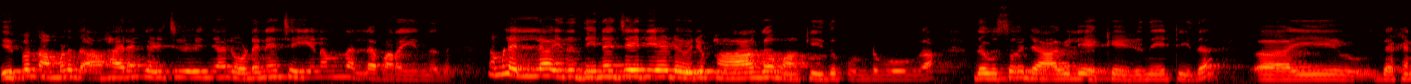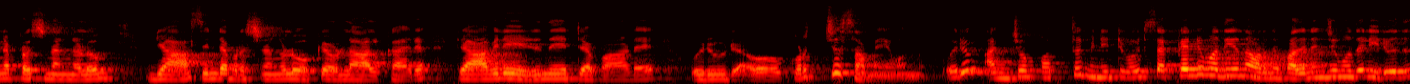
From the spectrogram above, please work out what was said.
ഇതിപ്പം നമ്മൾ ആഹാരം കഴിച്ചു കഴിഞ്ഞാൽ ഉടനെ ചെയ്യണം എന്നല്ല പറയുന്നത്. നമ്മളെല്ലാം ഇത് ദിനചര്യയുടെ ഒരു ഭാഗമാക്കി ഇത് കൊണ്ടുപോവുക. ദിവസവും രാവിലെയൊക്കെ എഴുന്നേറ്റ് ഇത് ഈ ദഹന പ്രശ്നങ്ങളും ഗ്യാസിന്റെ പ്രശ്നങ്ങളും ഒക്കെ ഉള്ള ആൾക്കാർ രാവിലെ എഴുന്നേറ്റ പാടെ ഒരു കുറച്ച് സമയം ഒന്ന് ഒരു അഞ്ചോ പത്ത് മിനിറ്റ് ഒരു സെക്കൻഡ് മതി എന്ന് പറഞ്ഞു പതിനഞ്ച് മുതൽ ഇരുപത്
